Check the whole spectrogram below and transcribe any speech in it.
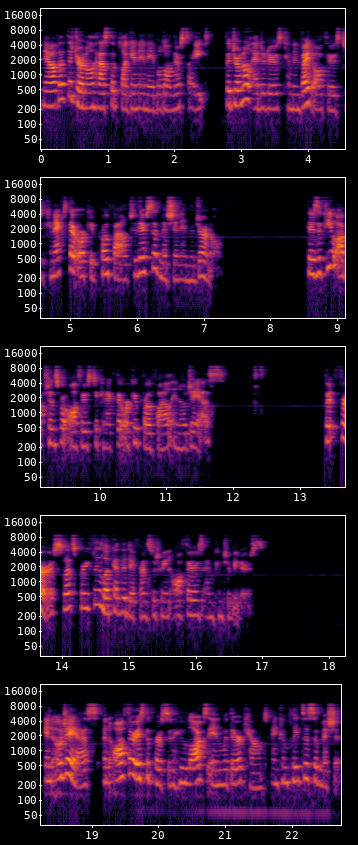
Now that the journal has the plugin enabled on their site, the journal editors can invite authors to connect their ORCID profile to their submission in the journal. There's a few options for authors to connect their ORCID profile in OJS. But first, let's briefly look at the difference between authors and contributors. In OJS, an author is the person who logs in with their account and completes a submission.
